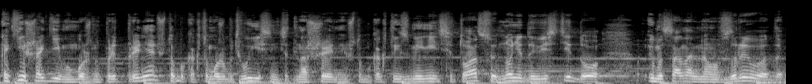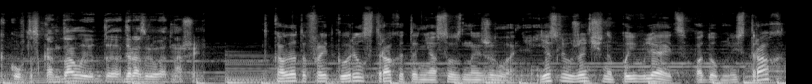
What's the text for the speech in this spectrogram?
Какие шаги ему можно предпринять, чтобы как-то, может быть, выяснить отношения, чтобы как-то изменить ситуацию, но не довести до эмоционального взрыва, до какого-то скандала до, до разрыва отношений? Когда-то Фрейд говорил, страх – это неосознанное желание. Если у женщины появляется подобный страх,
